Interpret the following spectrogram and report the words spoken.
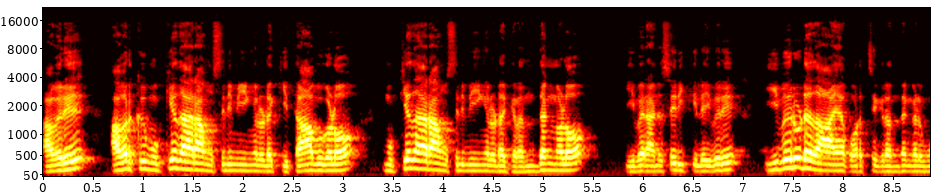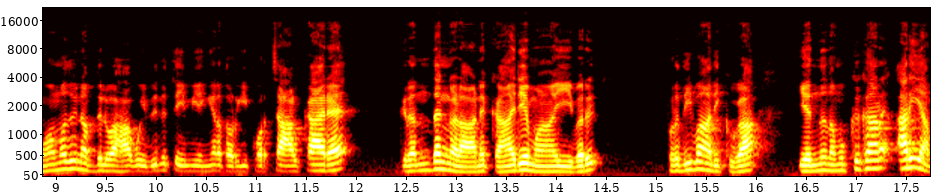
അവർ അവർക്ക് മുഖ്യധാരാ മുസ്ലിമീങ്ങളുടെ കിതാബുകളോ മുഖ്യധാരാ മുസ്ലിമീങ്ങളുടെ ഗ്രന്ഥങ്ങളോ ഇവരനുസരിക്കില്ല. ഇവർ ഇവരുടേതായ കുറച്ച് ഗ്രന്ഥങ്ങൾ Muhammad bin Abdul Wahhab Ibn Taymi എങ്ങനെ തുടങ്ങി കുറച്ച് ആൾക്കാരെ ഗ്രന്ഥങ്ങളാണ് കാര്യമായി ഇവർ പ്രതിപാദിക്കുക എന്ന് നമുക്ക് അറിയാം.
